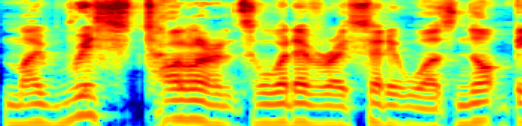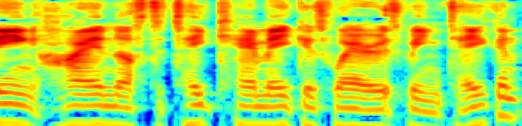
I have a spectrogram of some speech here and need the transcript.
my risk tolerance or whatever I said it was not being high enough to take Cam Akers where he was being taken,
